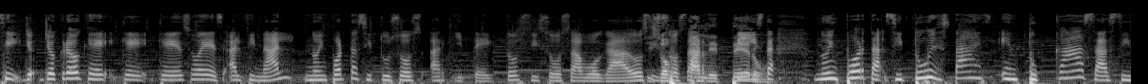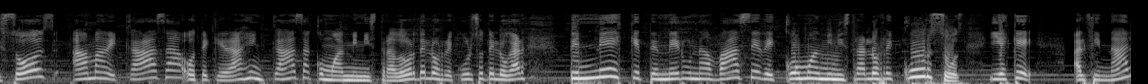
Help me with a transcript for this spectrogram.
Sí, yo, yo creo que, que, eso es. Al final, no importa si tú sos arquitecto, si sos abogado, si, sos, paletero. artista, no importa si tú estás en tu casa, si sos ama de casa o te quedas en casa como administrador de los recursos del hogar, tenés que tener una base de cómo administrar los recursos. Y es que al final,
